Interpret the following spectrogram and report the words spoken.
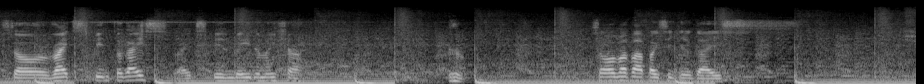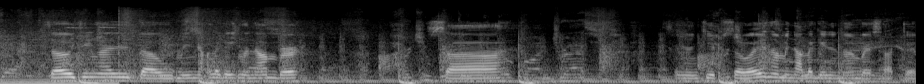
So, right spin to guys. Right spin blade naman siya. so, mapapansin nyo guys, sa original daw, may nakalagay na number sa sa yung chip. So, ayun na, may nakalagay na number sa akin.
